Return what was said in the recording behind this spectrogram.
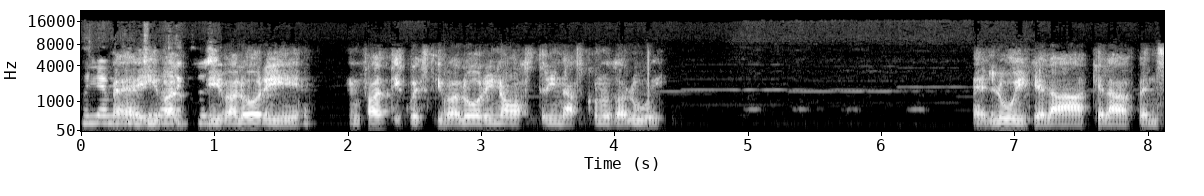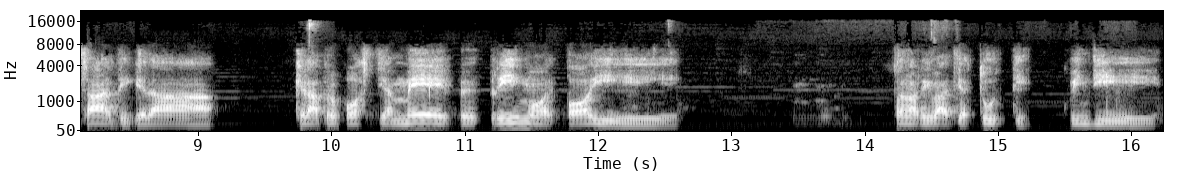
vogliamo Beh, i, val- i valori infatti questi valori nostri nascono da lui è lui che l'ha, che l'ha pensati, che l'ha, che l'ha proposti a me per primo e poi sono arrivati a tutti. Quindi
